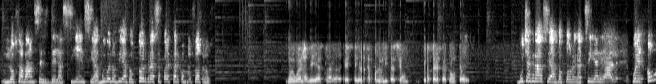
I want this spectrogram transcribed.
Los avances de la ciencia. Muy buenos días, doctor. Gracias por estar con nosotros. Muy buenos días, Este, gracias por la invitación. Un placer estar con ustedes. Muchas gracias, doctor García Leal. Pues, ¿cómo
